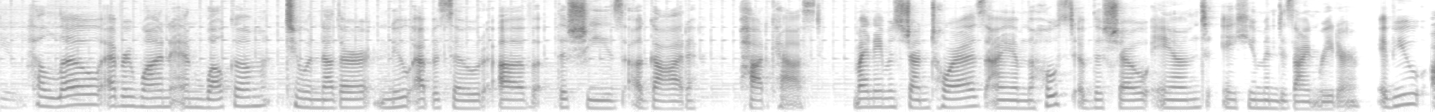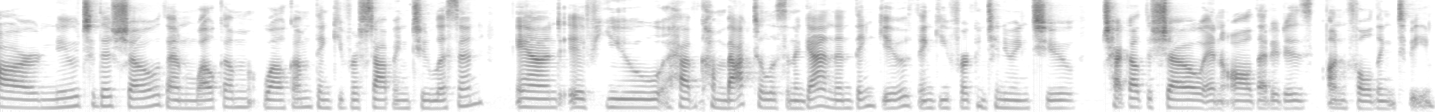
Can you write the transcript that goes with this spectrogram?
you. Hello, everyone, and welcome to another new episode of the She's a God podcast. My name is Jen Torres. I am the host of the show and a human design reader. If you are new to this show, then welcome, welcome. Thank you for stopping to listen. And if you have come back to listen again, then thank you. Thank you for continuing to check out the show and all that it is unfolding to be.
